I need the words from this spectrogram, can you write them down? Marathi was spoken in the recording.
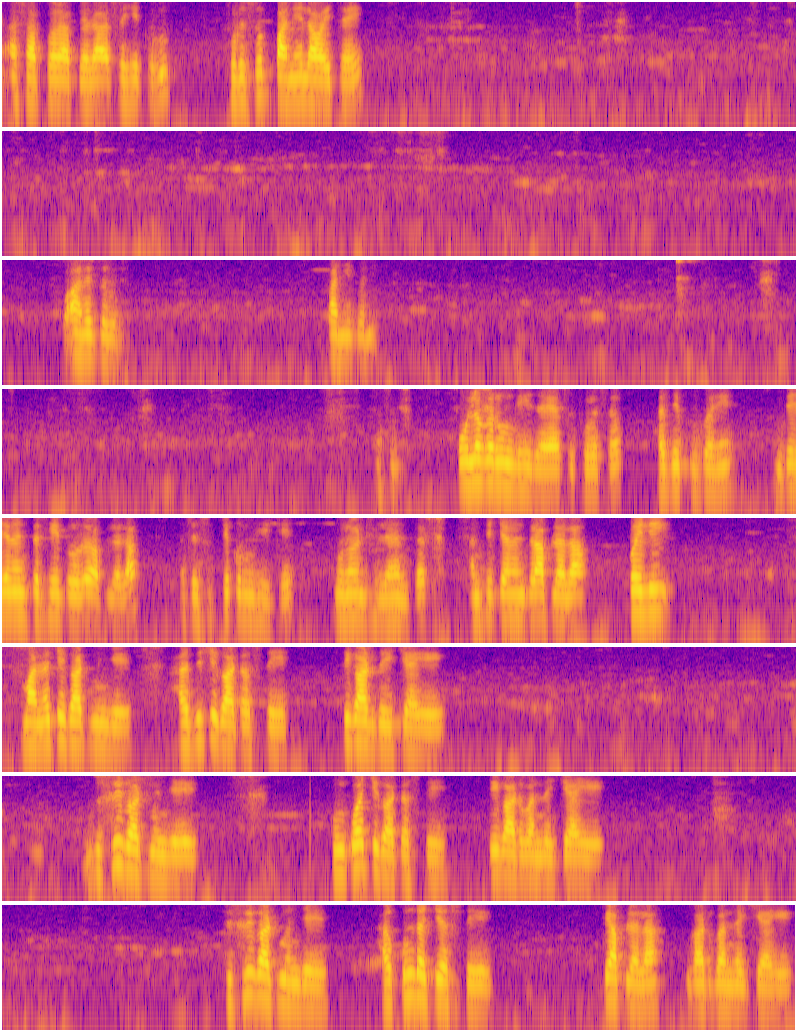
असा आपण आपल्याला असं हे करून थोडस पाणी लावायचं आहे. पाण्याचं पाणी बने असं. ओलं करून घ्यायचं आहे असं थोडस हळदी कुंकाने त्याच्यानंतर हे दोरं आपल्याला असे सुट्टे करून घ्यायचे. गुंडाळून ठेवल्यानंतर. आणि त्याच्यानंतर आपल्याला पहिली मानाची गाठ म्हणजे हळदीची गाठ असते. ती गाठ द्यायची आहे. दुसरी गाठ म्हणजे कुंकवाची गाठ असते ती गाठ बांधायची आहे. तिसरी गाठ म्हणजे हळकुंडाची असते ती आपल्याला गाठ बांधायची आहे.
